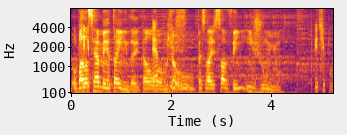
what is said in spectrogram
o balanceamento ainda. Então É, o, porque o personagem só vem em junho. Porque, tipo,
